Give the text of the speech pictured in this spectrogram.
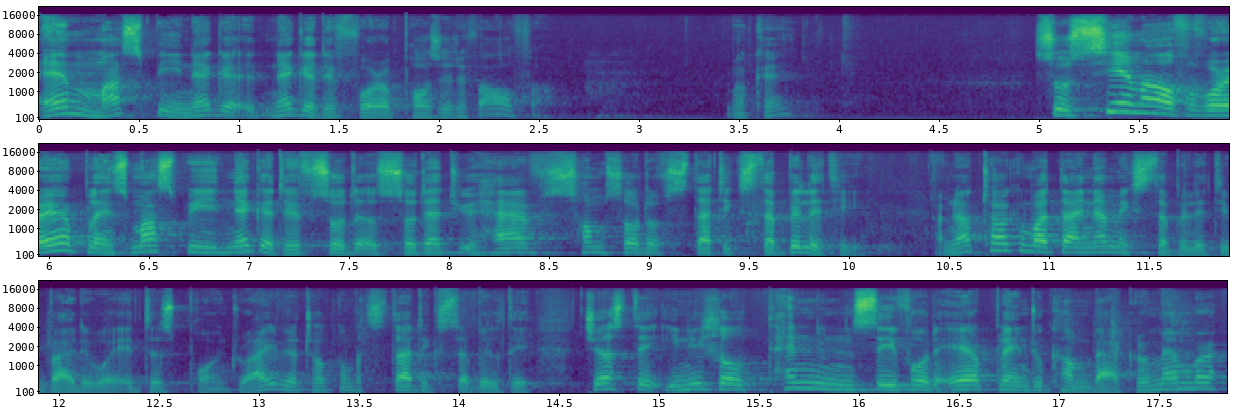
M must be neg negative for a positive alpha. Okay? So Cm alpha for airplanes must be negative so that, so that you have some sort of static stability. I'm not talking about dynamic stability, by the way, at this point, right? We're talking about static stability. Just the initial tendency for the airplane to come back. Remember,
